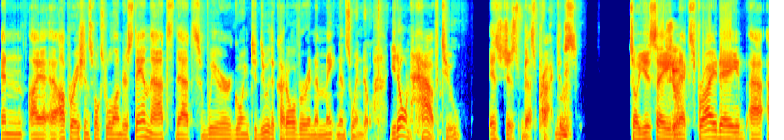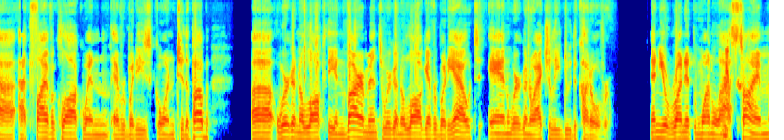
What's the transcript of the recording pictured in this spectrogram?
and I, uh, operations folks will understand that that we're going to do the cutover in the maintenance window. You don't have to; it's just best practice. So you say Sure. next Friday uh, uh, at five o'clock when everybody's going to the pub, uh, we're going to lock the environment, we're going to log everybody out, and we're going to actually do the cutover. Then you run it one last time,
